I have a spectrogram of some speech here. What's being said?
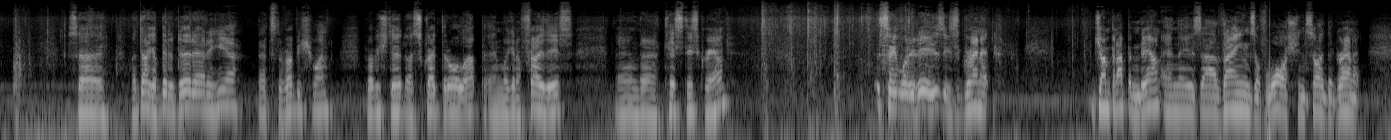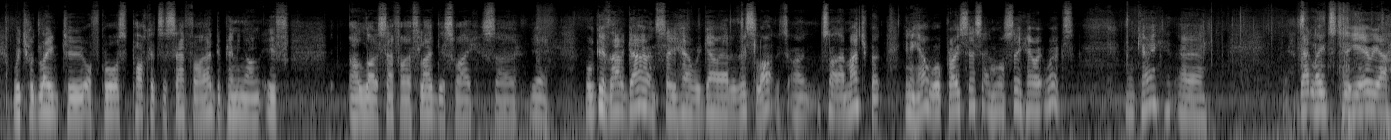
So, I dug a bit of dirt out of here. That's the rubbish one rubbish dirt I scraped it all up and we're going to throw this and uh, test this ground. See what it is is granite jumping up and down and there's uh, veins of wash inside the granite which would lead to of course pockets of sapphire depending on if a lot of sapphire flowed this way. So yeah we'll give that a go and see how we go out of this lot. It's, uh, it's not that much but anyhow we'll process it and we'll see how it works. Okay uh, that leads to the area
